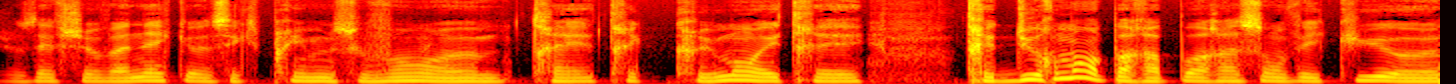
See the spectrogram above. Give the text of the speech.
Joseph Chovanec s'exprime souvent très, très crûment et très très durement par rapport à son vécu euh,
